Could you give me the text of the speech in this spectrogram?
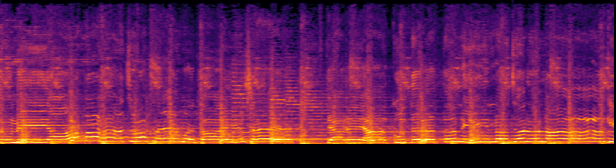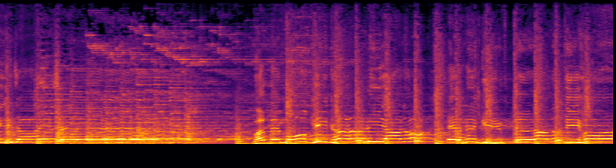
દુનિયામાં હાચો પ્રેમ થાય છે, ત્યારે આ કુદરતની નજર લાગી જાય છે. ભલે મોઘી ઘડિયાળો એને ગિફ્ટ આવતી હોય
